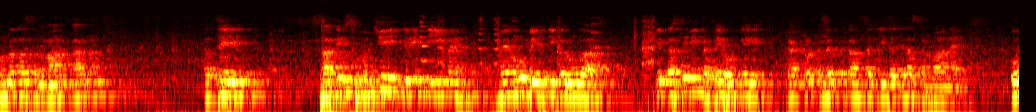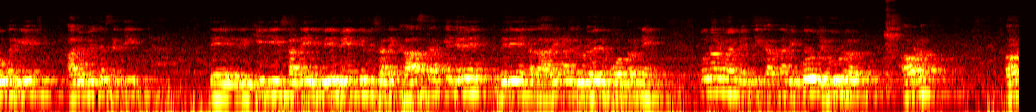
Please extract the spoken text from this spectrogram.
ਉਹਨਾਂ ਦਾ ਸਨਮਾਨ ਕਰਨ ਅਤੇ ਸਾਡੀ ਸਮੁੱਚੀ ਜਿਹੜੀ ਟੀਮ ਹੈ, ਮੈਂ ਉਹਨੂੰ ਬੇਨਤੀ ਕਰੂੰਗਾ ਕਿ ਅਸੀਂ ਇਕੱਠੇ ਹੋ ਕੇ ਡਾਕਟਰ ਅਮਿਤ ਕਾਂਸਲ ਜੀ ਦਾ ਜਿਹੜਾ ਸਨਮਾਨ ਹੈ, ਉਹ ਕਰੀਏ। ਆਜੋ ਮੇਜਰ ਸਿੰਘ ਜੀ ਤੇ ਰਿਖੀ ਜੀ ਸਾਡੇ, ਮੇਰੀ ਬੇਨਤੀ ਵੀ ਸਾਡੇ ਖਾਸ ਕਰਕੇ ਜਿਹੜੇ ਮੇਰੇ ਅਦਾਰੇ ਨਾਲ ਜੁੜੇ ਹੋਏ ਰਿਪੋਰਟਰ ਨੇ, ਉਹਨਾਂ ਨੂੰ ਮੈਂ ਬੇਨਤੀ ਕਰਦਾ ਵੀ ਉਹ ਜ਼ਰੂਰ ਔਰ ਔਰ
